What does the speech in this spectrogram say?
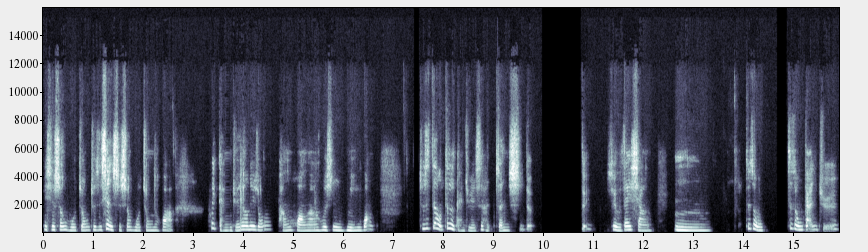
一些生活中，就是现实生活中的话，会感觉到那种彷徨啊，或是迷惘，就是这种这个感觉也是很真实的。对，所以我在想，嗯，这种这种感觉，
